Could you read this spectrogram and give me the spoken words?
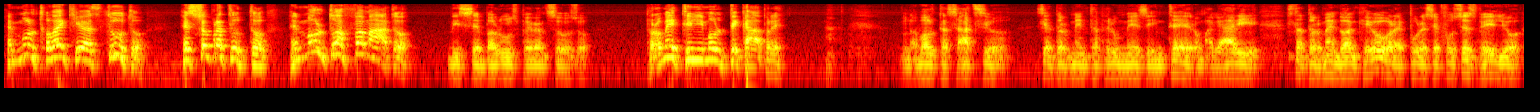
È molto vecchio e astuto, e soprattutto è molto affamato, disse Balù speranzoso. Promettigli molte capre. Una volta sazio si addormenta per un mese intero, magari sta dormendo anche ora, eppure se fosse sveglio,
